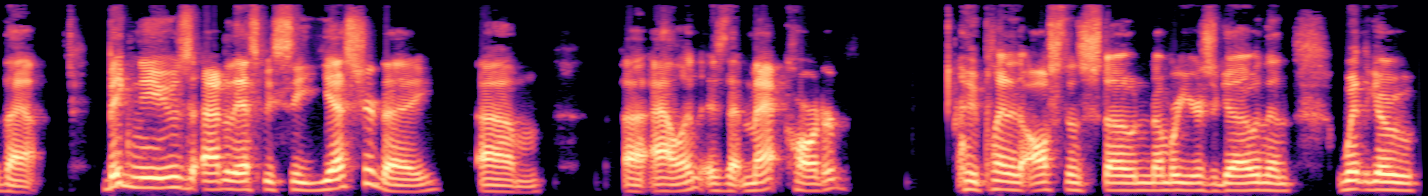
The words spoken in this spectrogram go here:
that. Big news out of the SBC yesterday. Um, uh, Alan, is that Matt Carter, who planted Austin Stone a number of years ago and then went to go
